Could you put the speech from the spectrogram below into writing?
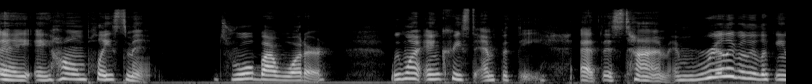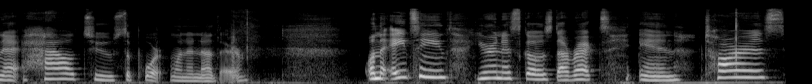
a a home placement. It's ruled by water. We want increased empathy at this time and really really looking at how to support one another. On the 18th, Uranus goes direct in Taurus.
